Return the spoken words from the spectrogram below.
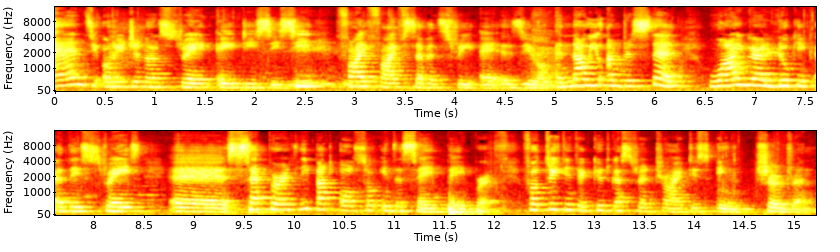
and the original strain ATCC 55730. And now you understand why we are looking at these strains uh, separately but also in the same paper for treating acute gastroenteritis in children.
